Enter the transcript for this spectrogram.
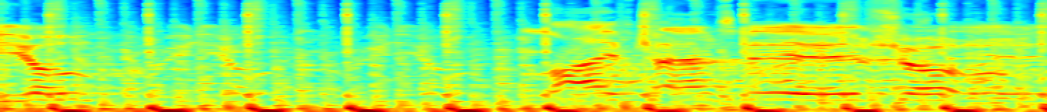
radio, radio, radio. live transmission.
